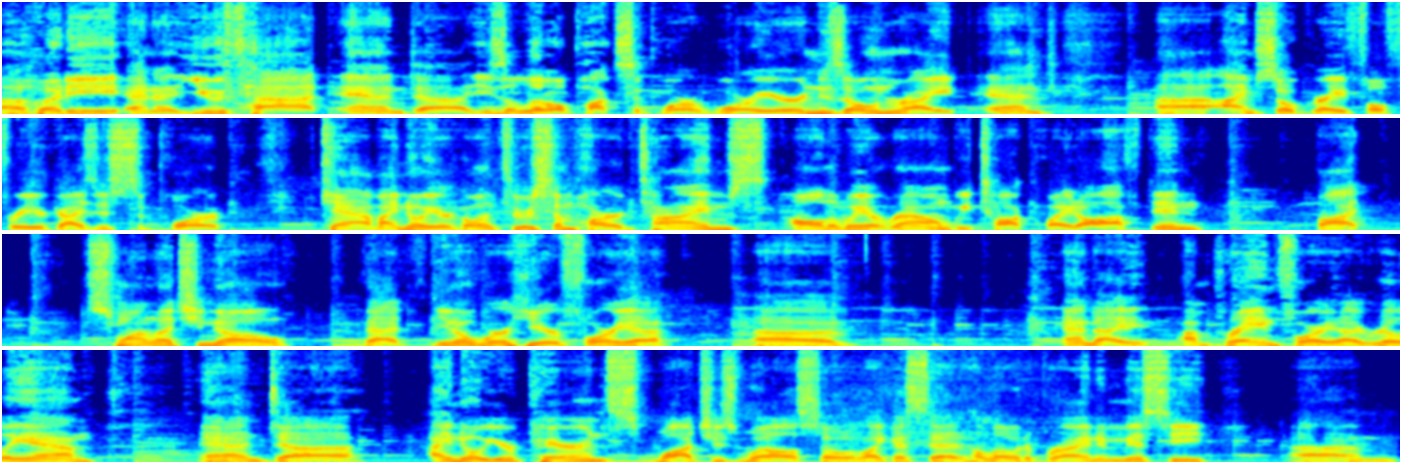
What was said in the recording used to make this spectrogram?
a hoodie and a youth hat, and uh, he's a little Puck Support warrior in his own right. And uh, I'm so grateful for your guys' support. Cam, I know you're going through some hard times all the way around. We talk quite often, but just want to let you know that you know we're here for you, uh, and I I'm praying for you. I really am, and uh, I know your parents watch as well. So, like I said, hello to Brian and Missy. Um,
